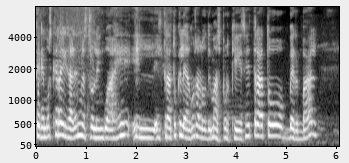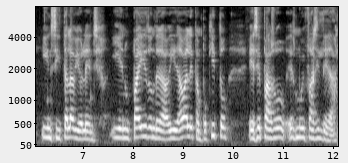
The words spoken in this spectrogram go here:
tenemos que revisar en nuestro lenguaje el, trato que le damos a los demás, porque ese trato verbal incita a la violencia. Y en un país donde la vida vale tan poquito, ese paso es muy fácil de dar.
